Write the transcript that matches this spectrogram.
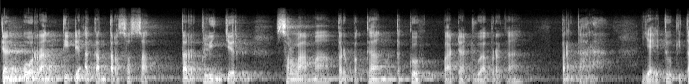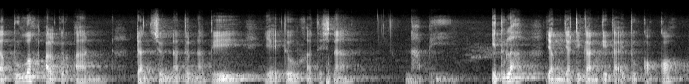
dan orang tidak akan tersesat tergelincir selama berpegang teguh pada dua perkara perkara yaitu kitabullah Al-Quran dan sunnatun Nabi yaitu hadisnya Nabi. Itulah yang menjadikan kita itu kokoh,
